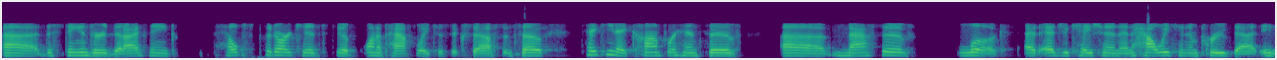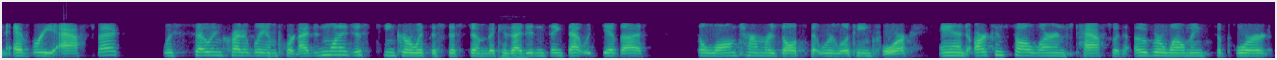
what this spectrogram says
uh, the standard that I think helps put our kids to on a pathway to success. And so taking a comprehensive, uh, massive look at education and how we can improve that in every aspect was so incredibly important. I didn't want to just tinker with the system because I didn't think that would give us the long term results that we're looking for. And Arkansas Learns passed with overwhelming support.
